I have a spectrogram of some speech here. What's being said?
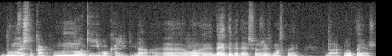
думаю, что как многие его коллеги. Да, э, он, э, дай догадаюсь, он же из Москвы? Да. Ну, конечно.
